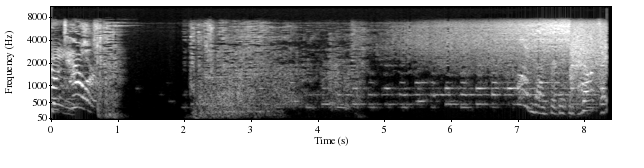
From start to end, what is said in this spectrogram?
our tower! Oh, I'm I forget to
